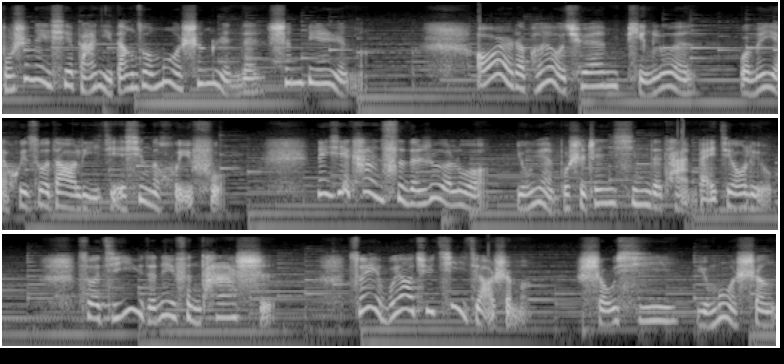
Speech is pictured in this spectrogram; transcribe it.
不是那些把你当做陌生人的身边人吗？偶尔的朋友圈评论，我们也会做到礼节性的回复。那些看似的热络，永远不是真心的坦白交流所给予的那份踏实。所以不要去计较什么熟悉与陌生，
